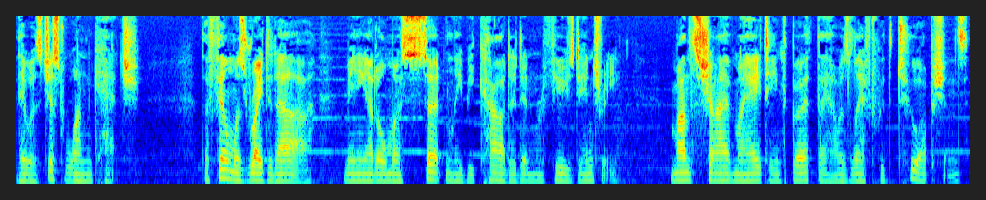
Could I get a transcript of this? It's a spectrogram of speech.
There was just one catch. The film was rated R, meaning I'd almost certainly be carded and refused entry. Months shy of my 18th birthday, I was left with two options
